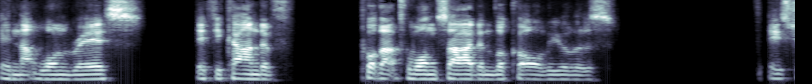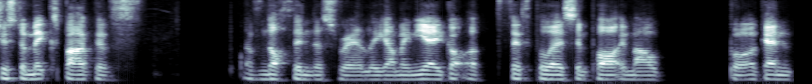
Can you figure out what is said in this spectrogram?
in that one race. If you kind of put that to one side and look at all the others, it's just a mixed bag of of nothingness really. I mean, yeah, he got a fifth place in Portimao, but again,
